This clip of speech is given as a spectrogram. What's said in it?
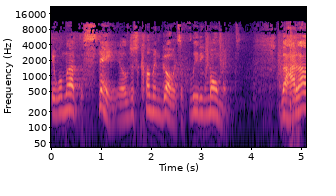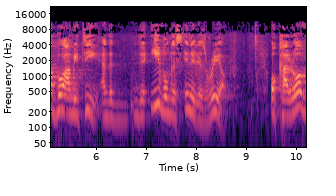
it will not stay. It'll just come and go. It's a fleeting moment. The harabo amiti. And the, the evilness in it is real. Or karov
